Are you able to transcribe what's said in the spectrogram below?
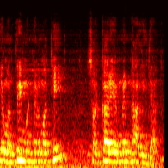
એ મંત્રીમંડળમાંથી સરકારે એમને ના લીધા.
